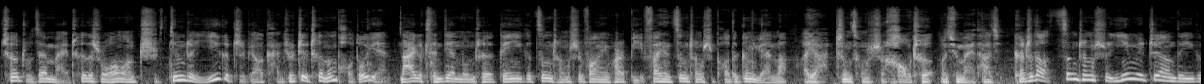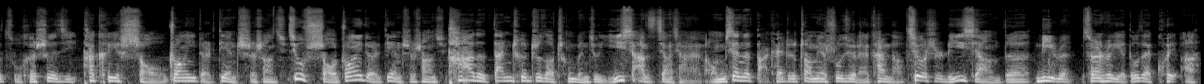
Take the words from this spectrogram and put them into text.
车主在买车的时候，往往只盯着一个指标看，就是这车能跑多远。拿一个纯电动车跟一个增程式放一块比，发现增程式跑得更远了。哎呀，增程式好车，我去买它去。可知道增程式因为这样的一个组合设计，它可以少装一点电池上去，就少装一点电池上去，它的单车制造成本就一下子降下来了。我们现在打开这个账面数据来看到，就是理想的利润，虽然说也都在亏啊。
